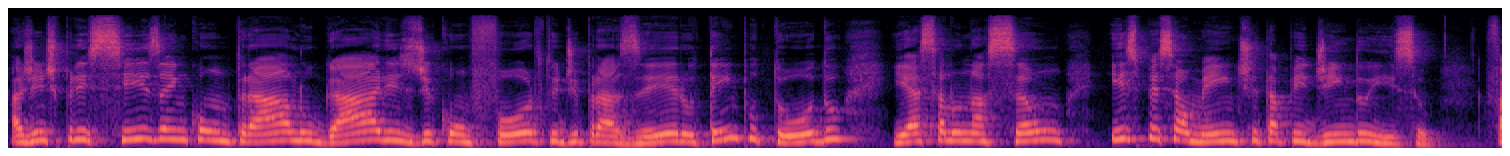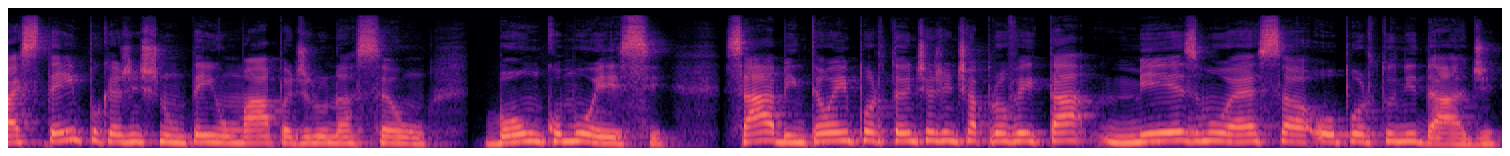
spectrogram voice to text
A gente precisa encontrar lugares de conforto e de prazer o tempo todo e essa alunação especialmente está pedindo isso. Faz tempo que a gente não tem um mapa de lunação bom como esse, sabe? Então é importante a gente aproveitar mesmo essa oportunidade.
